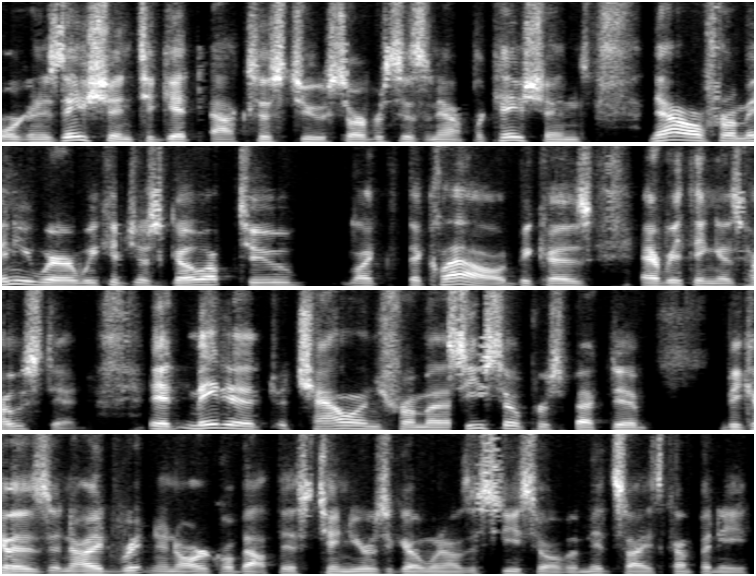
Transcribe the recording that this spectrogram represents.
organization to get access to services and applications. Now from anywhere we could just go up to like the cloud because everything is hosted. It made it a challenge from a CISO perspective because, and I'd written an article about this 10 years ago when I was a CISO of a mid-sized company.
